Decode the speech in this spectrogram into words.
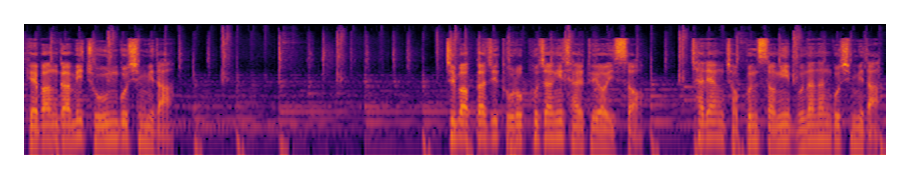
개방감이 좋은 곳입니다. 집 앞까지 도로 포장이 잘 되어 있어 차량 접근성이 무난한 곳입니다.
